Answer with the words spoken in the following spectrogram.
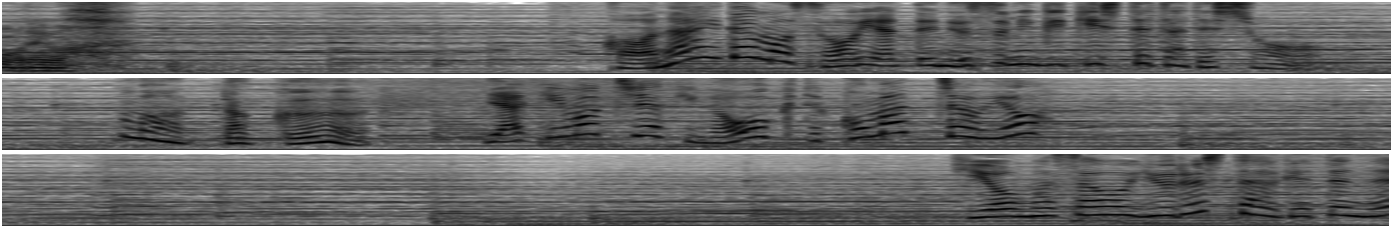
俺は。こないだもそうやって盗み聞きしてたでしょう。まったくやきもち焼きが多くて困っちゃうよ。清正を許してあげてね。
